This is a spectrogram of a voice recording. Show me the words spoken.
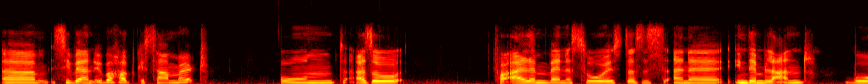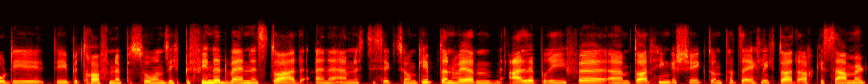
ähm, sie werden überhaupt gesammelt. Und also vor allem, wenn es so ist, dass es eine in dem Land, wo die, die betroffene Person sich befindet, wenn es dort eine Amnesty-Sektion gibt, dann werden alle Briefe ähm, dorthin geschickt und tatsächlich dort auch gesammelt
